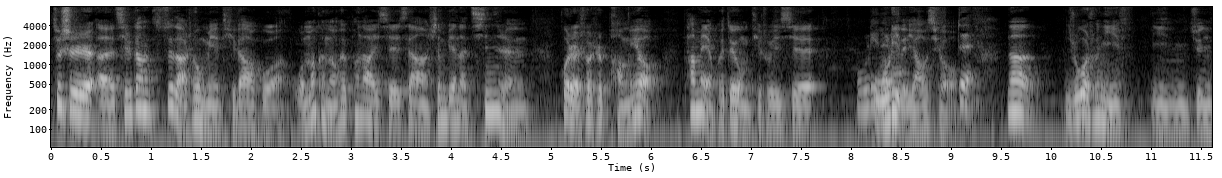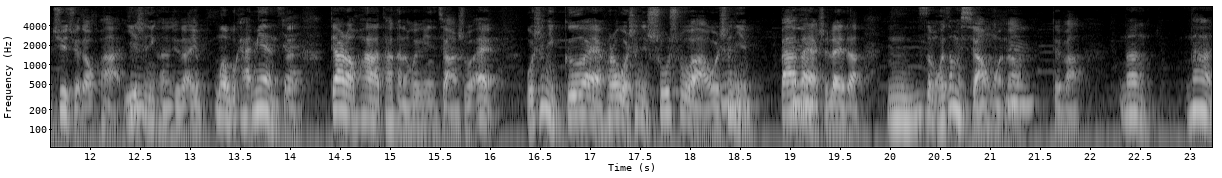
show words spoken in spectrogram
就是呃，其实刚最早的时候我们也提到过，我们可能会碰到一些像身边的亲人或者说是朋友，他们也会对我们提出一些无理的无理的要求。对，那如果说你你你拒你拒绝的话，一是你可能觉得哎抹不开面子，第二的话他可能会跟你讲说，哎，我是你哥哎，或者我是你叔叔啊，我是你伯伯之类的，你你怎么会这么想我呢？嗯对吧？那那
